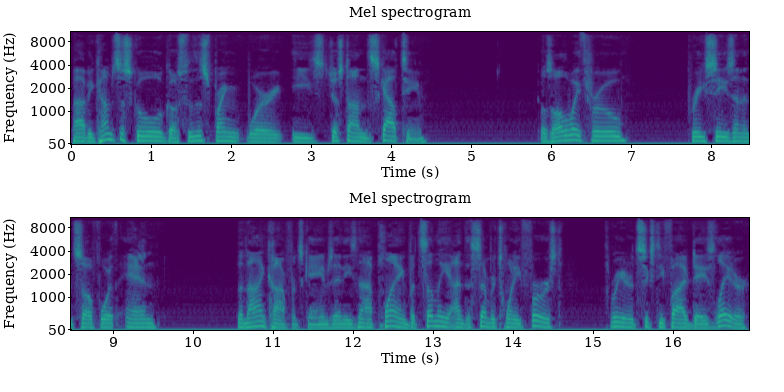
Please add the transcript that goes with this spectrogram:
Bobby comes to school, goes through the spring where he's just on the scout team, goes all the way through preseason and so forth, and the non conference games, and he's not playing. But suddenly on December 21st, 365 days later,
